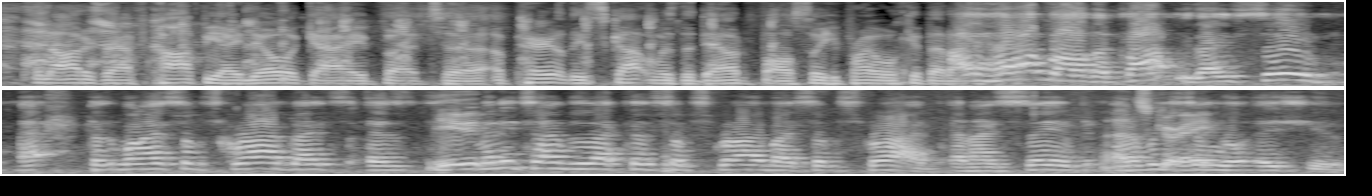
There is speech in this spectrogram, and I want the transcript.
an autographed copy, I know a guy, but uh, apparently Scott was the downfall, so he probably won't get that. I autograph. have all the copies. I saved because when I subscribed, I, as You- many times as I could subscribe, I subscribed, and I saved every great. single issue,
